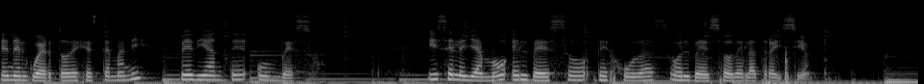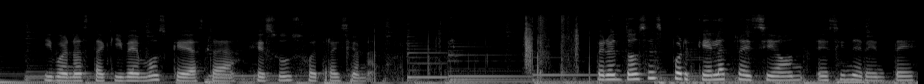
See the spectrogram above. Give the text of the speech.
en el huerto de Gestemaní mediante un beso, y se le llamó el beso de Judas o el beso de la traición. Y bueno, hasta aquí vemos que hasta Jesús fue traicionado. Pero entonces, ¿por qué la traición es inherente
